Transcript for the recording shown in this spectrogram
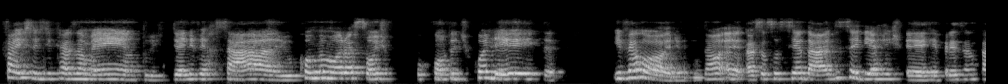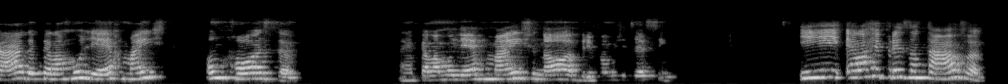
festas de casamento, de aniversário, comemorações por conta de colheita e velório. Então, é, essa sociedade seria é, representada pela mulher mais honrosa, né? pela mulher mais nobre, vamos dizer assim. E ela representava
